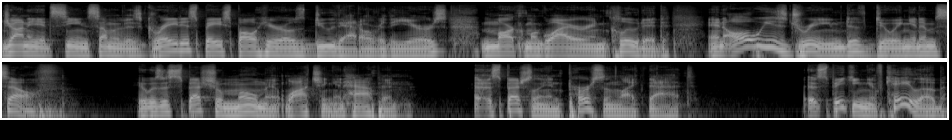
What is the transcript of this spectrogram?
Johnny had seen some of his greatest baseball heroes do that over the years, Mark McGwire included, and always dreamed of doing it himself. It was a special moment watching it happen, especially in person like that. Uh, speaking of Caleb,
